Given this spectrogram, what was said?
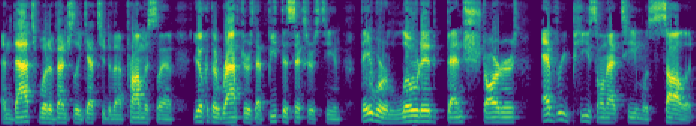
and that's what eventually gets you to that promised land. You look at the Raptors that beat the Sixers team. They were loaded bench starters. Every piece on that team was solid.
